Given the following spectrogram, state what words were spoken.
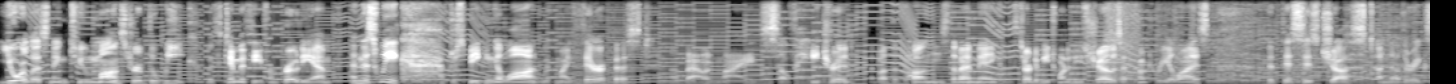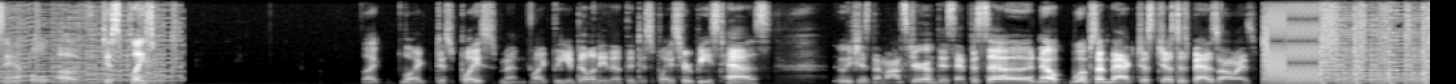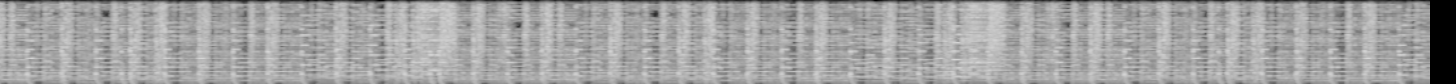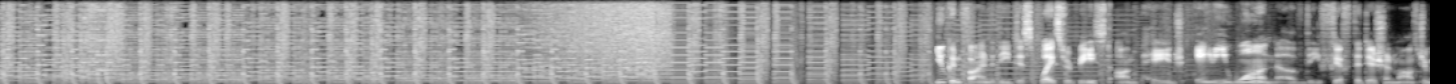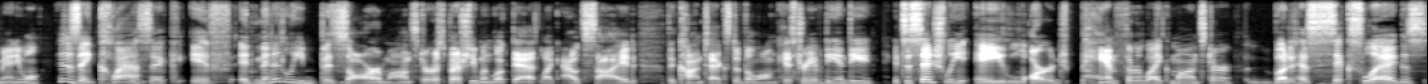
You're listening to Monster of the Week with Timothy from ProDM. And this week, after speaking a lot with my therapist about my self hatred, about the puns that I make at the start of each one of these shows, I've come to realize that this is just another example of displacement. Like, like displacement, like the ability that the displacer beast has, which is the monster of this episode. Nope, whoops, I'm back. Just, just as bad as always. You can find the Displacer Beast on page 81 of the 5th edition Monster Manual. This is a classic, if admittedly bizarre monster, especially when looked at like outside the context of the long history of D&D. It's essentially a large panther-like monster, but it has 6 legs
